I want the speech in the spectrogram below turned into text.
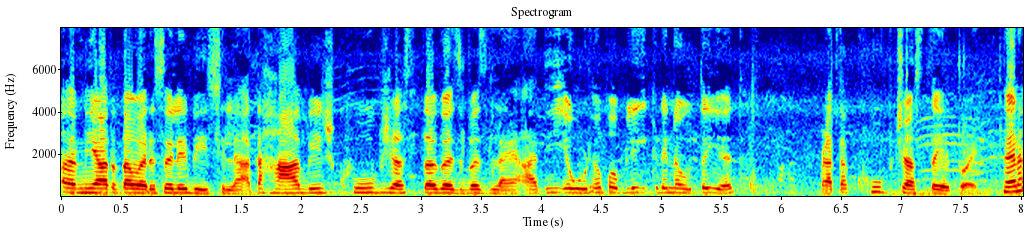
आता आता वर्सोली बीचला आता हा बीच खूप जास्त गजबजलाय. आधी एवढं पब्लिक इकडे नव्हतं येत. पण आता खूप जास्त येतोय. है ना?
